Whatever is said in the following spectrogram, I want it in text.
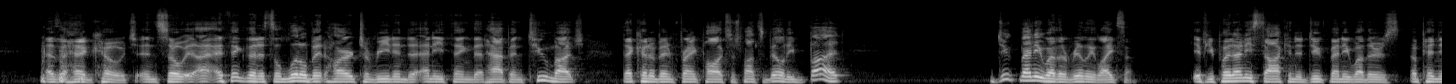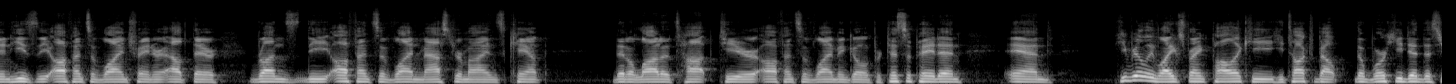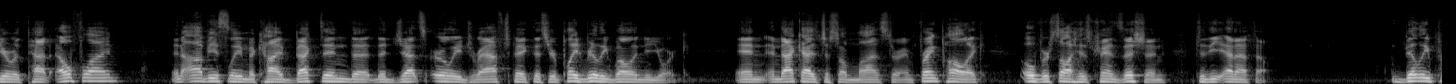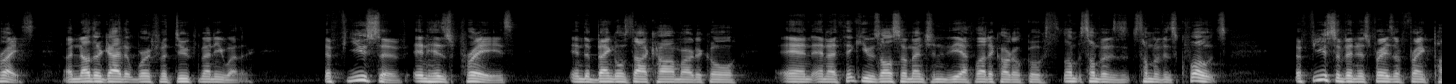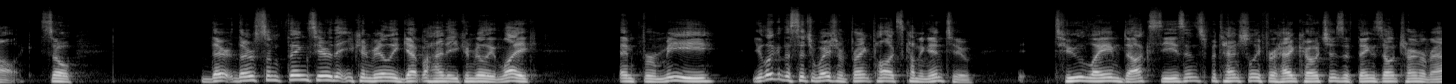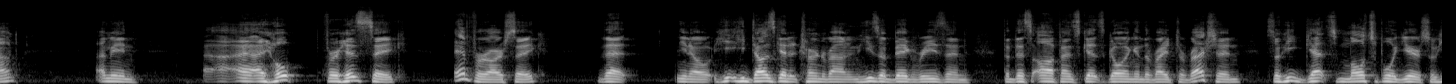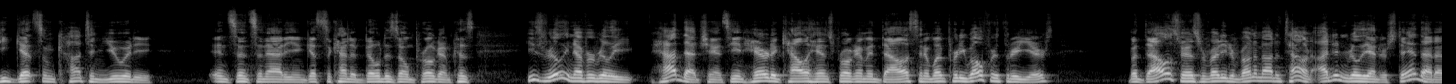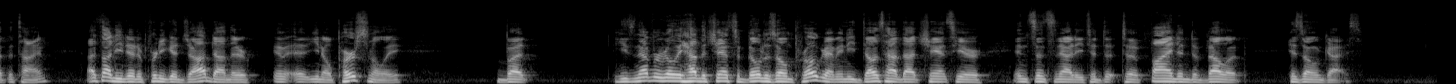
as a head coach. And so I, I think that it's a little bit hard to read into anything that happened too much that could have been Frank Pollack's responsibility. But Duke Manyweather really likes him. If you put any stock into Duke Manyweather's opinion, he's the offensive line trainer out there, runs the offensive line masterminds camp that a lot of top tier offensive linemen go and participate in. And he really likes Frank Pollack. He he talked about the work he did this year with Pat Elflein. And obviously Mekhi Becton, the, the Jets early draft pick this year, played really well in New York. And and that guy's just a monster. And Frank Pollack oversaw his transition to the NFL. Billy Price, another guy that worked with Duke Manyweather, effusive in his praise in the Bengals.com article, and and I think he was also mentioned in the Athletic article some, some of his some of his quotes, effusive in his praise of Frank Pollack. So there there's some things here that you can really get behind that you can really like, and for me, you look at the situation Frank Pollack's coming into, two lame duck seasons potentially for head coaches if things don't turn around. I mean, I, I hope for his sake and for our sake that you know, he, he does get it turned around, and he's a big reason that this offense gets going in the right direction. So he gets multiple years. So he gets some continuity in Cincinnati and gets to kind of build his own program because he's really never really had that chance. He inherited Callahan's program in Dallas, and it went pretty well for three years. But Dallas fans were ready to run him out of town. I didn't really understand that at the time. I thought he did a pretty good job down there, uh, uh, you know, personally. But he's never really had the chance to build his own program, and he does have that chance here in Cincinnati to to find and develop his own guys.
